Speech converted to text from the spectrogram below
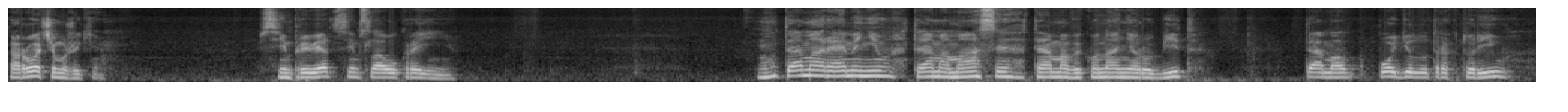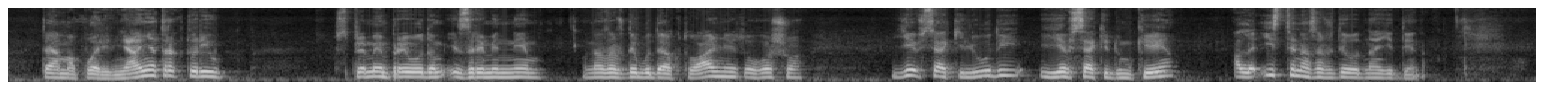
Коротше, мужики. Всім привіт, всім слава Україні. Ну, тема ременів, тема маси, тема виконання робіт, тема поділу тракторів, тема порівняння тракторів з прямим приводом і з ремінним. Вона завжди буде актуальною, тому що є всякі люди, і є всякі думки, але істина завжди одна єдина.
